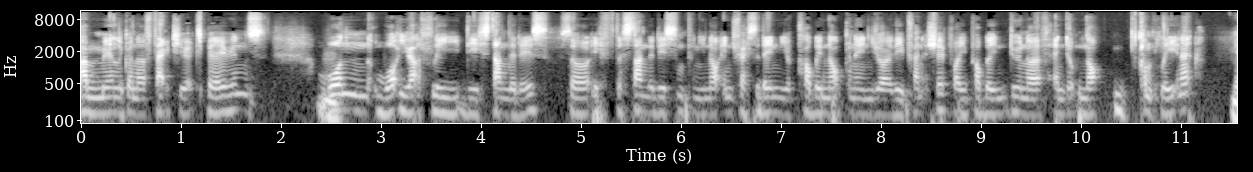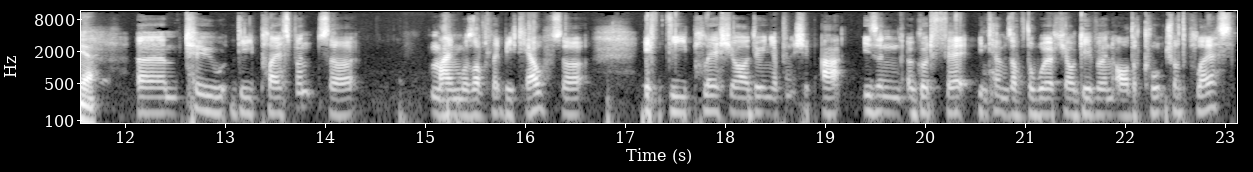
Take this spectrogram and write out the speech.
are mainly going to affect your experience. One, what you actually the standard is. So if the standard is something you're not interested in, you're probably not going to enjoy the apprenticeship, or you're probably going to end up not completing it. Yeah. Um, two, the placement. So mine was obviously BTL. So if the place you're doing your apprenticeship at isn't a good fit in terms of the work you're given or the culture of the place,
